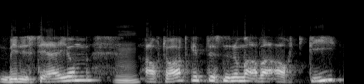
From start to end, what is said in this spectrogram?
Ministerium. Mhm. Auch dort gibt es eine Nummer, aber auch die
